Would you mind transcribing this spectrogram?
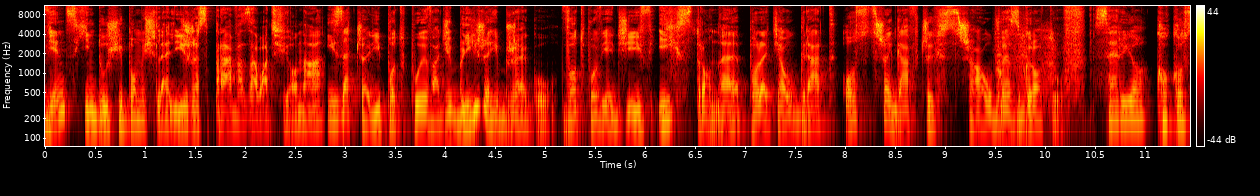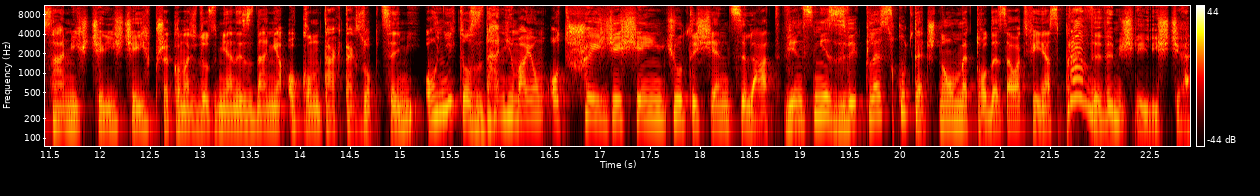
więc Hindusi pomyśleli, że sprawa załatwiona i zaczęli podpływać bliżej brzegu. W odpowiedzi w ich stronę poleciał grad ostrzegawczych strzał bez grotów. Serio? Kokosami chcieliście ich przekonać do zmiany zdania o kontaktach z obcymi? Oni to zdanie mają od 60 tysięcy lat, więc niezwykle skuteczną metodę załatwienia sprawy wymyśliliście.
